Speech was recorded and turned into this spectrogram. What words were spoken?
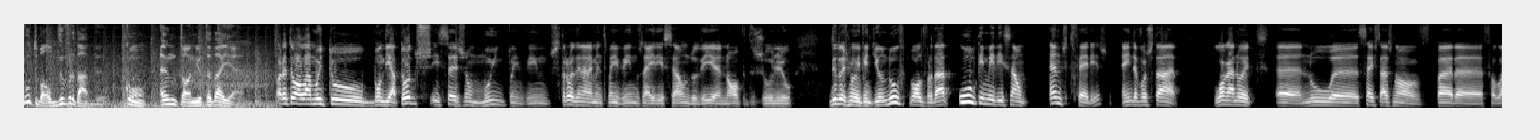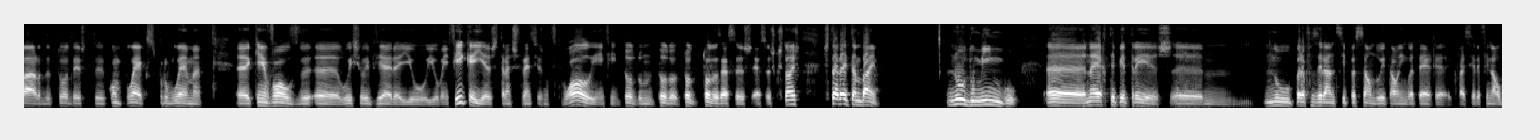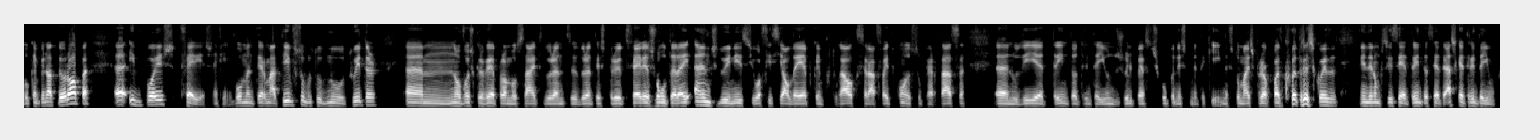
Futebol de Verdade com António Tadeia. Ora, então, olá, muito bom dia a todos e sejam muito bem-vindos, extraordinariamente bem-vindos à edição do dia 9 de julho de 2021 do Futebol de Verdade, última edição antes de férias. Ainda vou estar logo à noite, uh, no uh, às nove, para falar de todo este complexo problema que envolve uh, Luís Filipe Vieira e o, e o, Benfica e as transferências no futebol e, enfim, todo, todo, todo, todas essas, essas questões. Estarei também no domingo uh, na RTP3 no, para fazer a antecipação do Itália-Inglaterra, que vai ser a final do Campeonato da Europa, uh, e depois férias. Enfim, vou manter-me ativo, sobretudo no Twitter. Um, não vou escrever para o meu site durante, durante este período de férias. Voltarei antes do início oficial da época em Portugal, que será feito com a Supertaça uh, no dia 30 ou 31 de julho. Peço desculpa neste momento aqui, ainda estou mais preocupado com outras coisas. Ainda não preciso se é 30, se é, acho que é 31. Uh,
